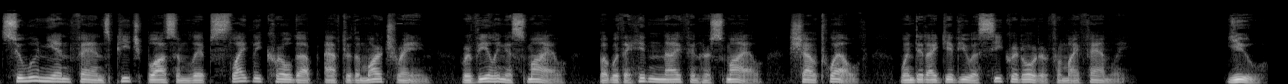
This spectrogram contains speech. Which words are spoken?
Su Nian Fan's peach blossom lips slightly curled up after the March rain, revealing a smile, but with a hidden knife in her smile, Shao 12, when did I give you a secret order from my family? You.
